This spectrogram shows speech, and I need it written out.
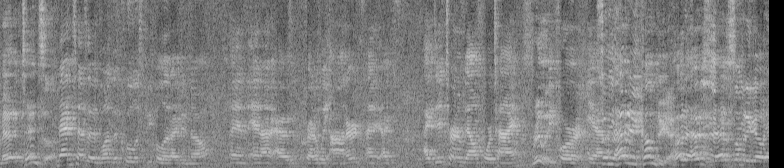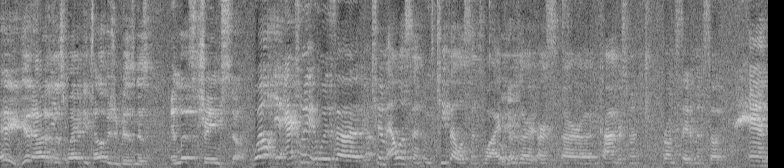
Matt Entenza. Matt Entenza is one of the coolest people that I do know, and and I, I was incredibly honored. I, I, I did turn him down four times. Really? Before, yeah. So how did he come to you? How did, how television and let's change stuff? Well, it, actually, it was uh, Kim Ellison, who's Keith Ellison's wife, Okay. who's our, our, our uh, congressman from the state of Minnesota. And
